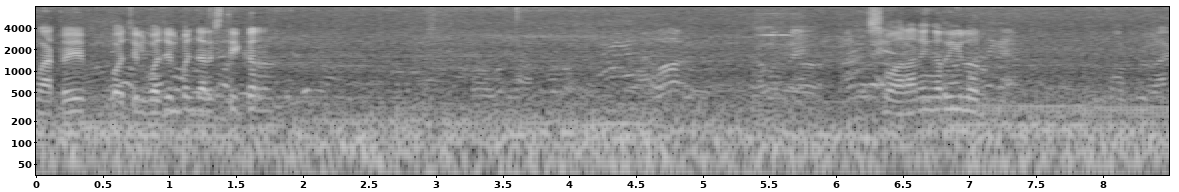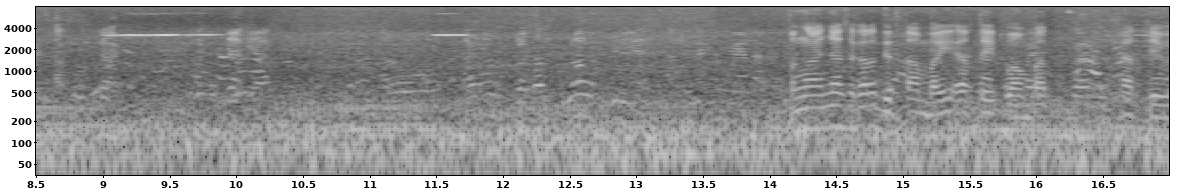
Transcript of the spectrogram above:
Waduh, bocil-bocil pencari stiker. Suaranya ngeri lur. Tengahnya sekarang ditambahi RT 24 RDW.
